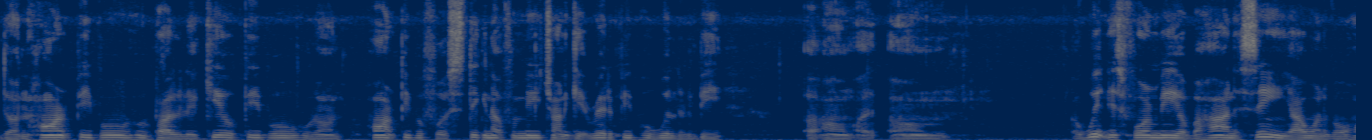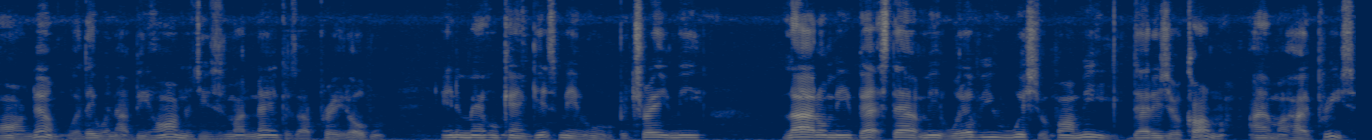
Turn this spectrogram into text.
done harm people, who probably killed people, who done harm people for sticking up for me, trying to get rid of people who willing to be uh, um, uh, um, a witness for me or behind the scene, y'all want to go harm them. Well, they will not be harmed in Jesus' my name because I prayed over them. Any man who came against me, who betrayed me, lied on me, backstabbed me, whatever you wish upon me, that is your karma. I am a high priest.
